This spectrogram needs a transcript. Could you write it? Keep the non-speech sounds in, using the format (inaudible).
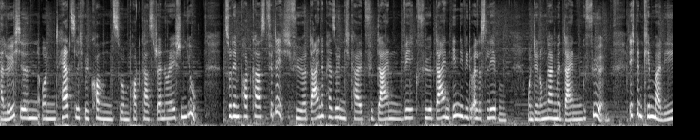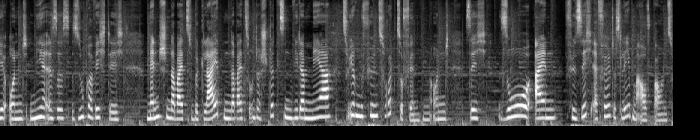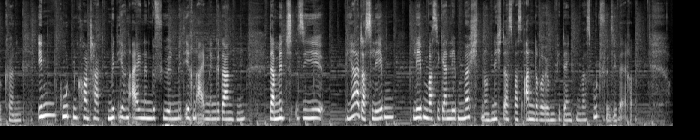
Hallöchen und herzlich willkommen zum Podcast Generation You. Zu dem Podcast für dich, für deine Persönlichkeit, für deinen Weg, für dein individuelles Leben und den Umgang mit deinen Gefühlen. Ich bin Kimberly und mir ist es super wichtig, Menschen dabei zu begleiten, dabei zu unterstützen, wieder mehr zu ihren Gefühlen zurückzufinden und sich so ein für sich erfülltes Leben aufbauen zu können, im guten Kontakt mit ihren eigenen Gefühlen, mit ihren eigenen Gedanken, damit sie ja das Leben leben, was sie gern leben möchten und nicht das, was andere irgendwie denken, was gut für sie wäre.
